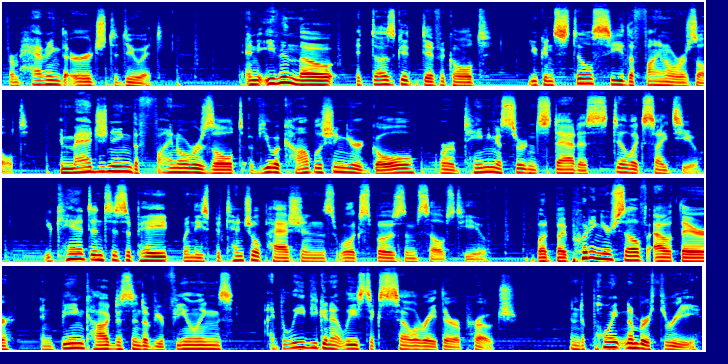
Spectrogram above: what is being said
from having the urge to do it. And even though it does get difficult, you can still see the final result. Imagining the final result of you accomplishing your goal or obtaining a certain status still excites you. You can't anticipate when these potential passions will expose themselves to you. But by putting yourself out there and being cognizant of your feelings, I believe you can at least accelerate their approach. And point number three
